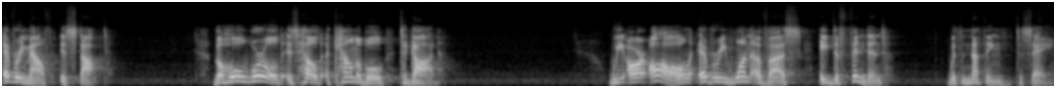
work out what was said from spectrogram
Every mouth is stopped. The whole world is held accountable to God. We are all, every one of us, a defendant with nothing to say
